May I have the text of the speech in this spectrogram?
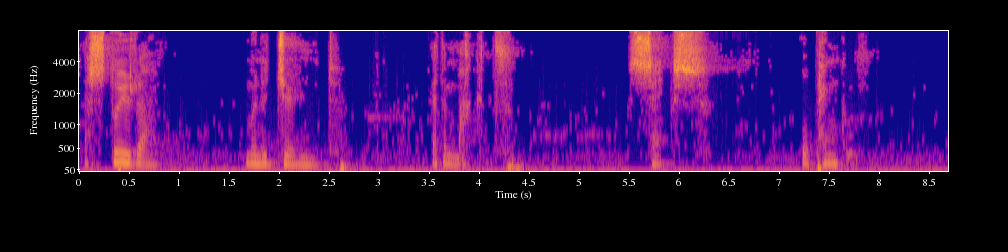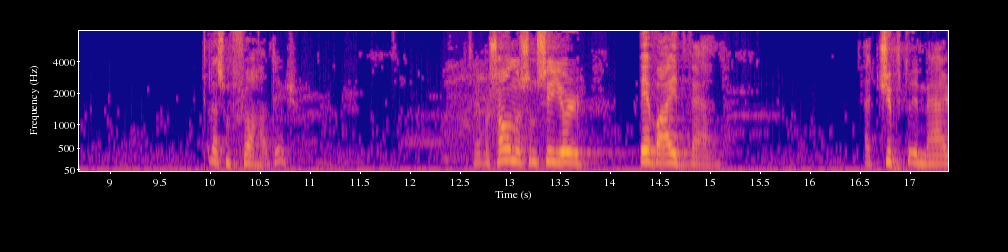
å styre mine gjernt etter makt sex og penger. Det er det som frahalder. Det er personer som sier, jeg veit vel, at djupt i mer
